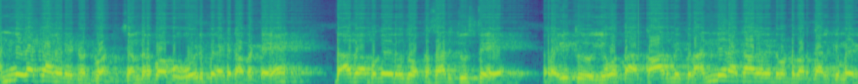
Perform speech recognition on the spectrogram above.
అన్ని రకాలైనటువంటి వాళ్ళు చంద్రబాబు ఓడిపోయాడు కాబట్టి దాదాపుగా ఈరోజు ఒక్కసారి చూస్తే రైతులు యువత కార్మికులు అన్ని రకాలైనటువంటి వర్గాలకి మేలు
